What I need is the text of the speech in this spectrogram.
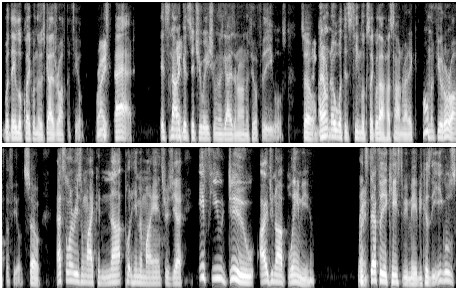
what they look like when those guys are off the field. Right. It's bad. It's not right. a good situation when those guys are on the field for the Eagles. So Absolutely. I don't know what this team looks like without Haason Reddick on the field or off the field. So that's the only reason why I could not put him in my answers yet. If you do, I do not blame you. Right. It's definitely a case to be made because the Eagles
